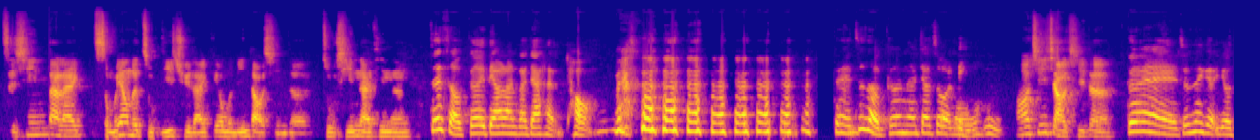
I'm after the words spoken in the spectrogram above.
子欣带来什么样的主题曲来给我们领导型的主型来听呢？这首歌一定要让大家很痛。对，这首歌呢叫做《领悟》，然后金小琪的。对，就那个有。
